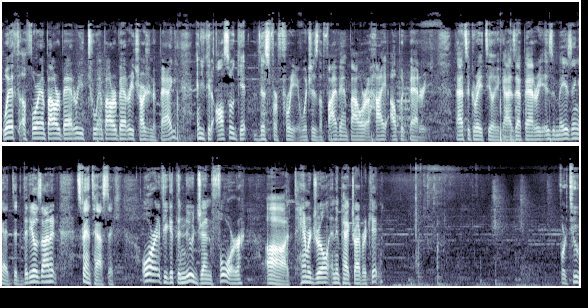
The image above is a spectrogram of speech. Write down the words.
with a 4 amp hour battery, 2 amp hour battery charger in a bag. And you could also get this for free, which is the 5 amp hour high output battery. That's a great deal, you guys. That battery is amazing. I did videos on it. It's fantastic. Or if you get the new Gen 4 uh, hammer drill and impact driver kit for two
